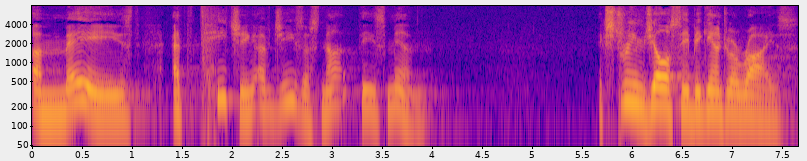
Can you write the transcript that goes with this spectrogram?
amazed at the teaching of Jesus, not these men. Extreme jealousy began to arise.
